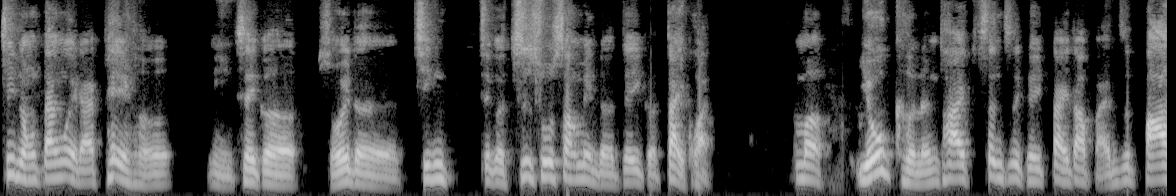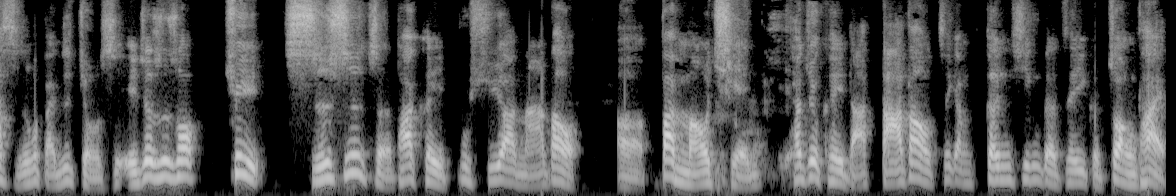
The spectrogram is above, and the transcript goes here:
金融单位来配合你这个所谓的金这个支出上面的这个贷款，那么。有可能他甚至可以贷到百分之八十或百分之九十，也就是说，去实施者他可以不需要拿到呃半毛钱，他就可以达达到这样更新的这一个状态。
